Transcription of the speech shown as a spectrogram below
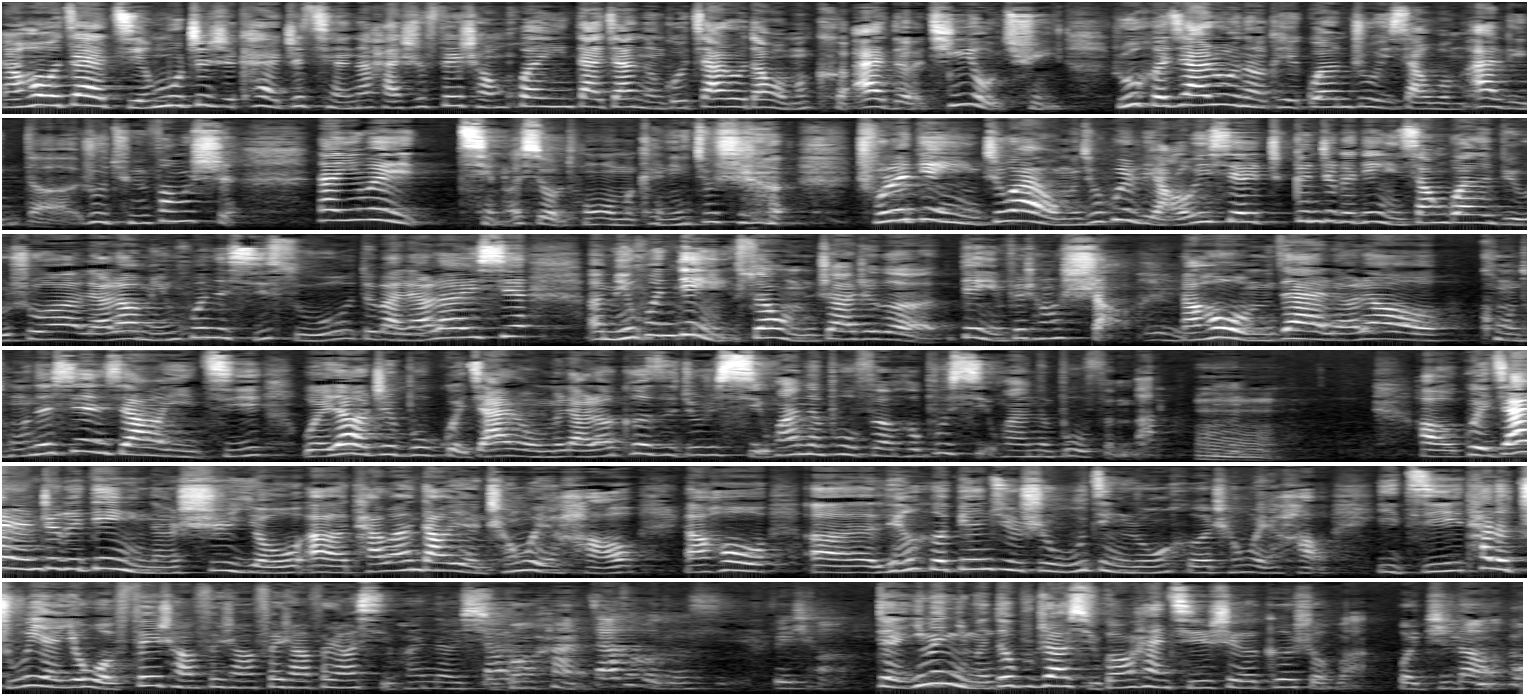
然后在节目正式开始之前呢，还是非常欢迎大家能够加入到我们可爱的听友群。如何加入呢？可以关注一下文案里的入群方式。那因为请了朽童，我们肯定就是除了电影之外，我们就会聊一些跟这个电影相关的，比如说聊聊冥婚的习俗，对吧？聊聊一些呃冥婚电影。虽然我们知道这个电影非常少，然后我们再聊聊恐同的现象，以及围绕这部《鬼家人》，我们聊聊各自就是喜欢的部分和不喜欢的部分吧。嗯，好，《鬼家人》这个电影呢，是由呃台湾导演陈伟豪，然后呃联合编剧是吴景荣和陈伟豪，以及他的主演有我非常非常非常非常喜欢的许光汉。加这么多戏，非常。对，因为你们都不知道许光汉其实是个歌手嘛，我知道。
